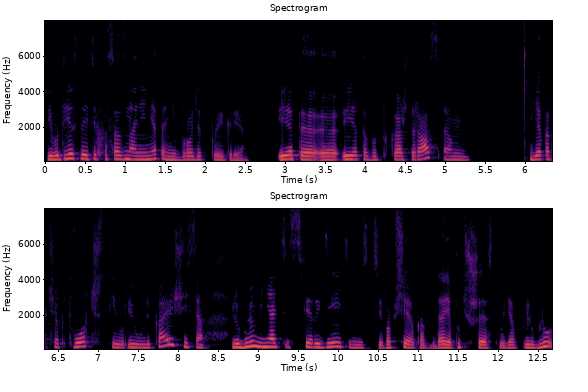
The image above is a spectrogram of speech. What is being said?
И вот если этих осознаний нет, они бродят по игре. И это, э, и это вот каждый раз эм, я как человек творческий и увлекающийся люблю менять сферы деятельности. Вообще, как бы, да, я путешествую, я люблю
